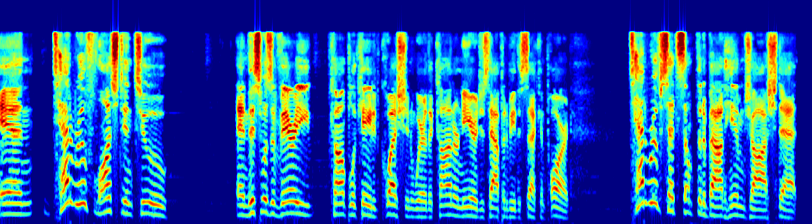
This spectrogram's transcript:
And Ted Roof launched into, and this was a very complicated question where the Connor Neer just happened to be the second part. Ted Roof said something about him, Josh, that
